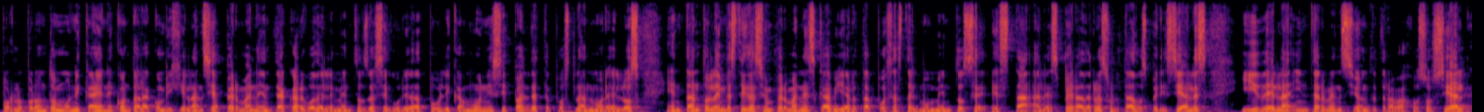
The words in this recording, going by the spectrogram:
Por lo pronto, Mónica N. contará con vigilancia permanente a cargo de elementos de seguridad pública municipal de Tepoztlán, Morelos, en tanto la investigación permanezca abierta, pues hasta el momento se está a la espera de resultados periciales y de la intervención de trabajo social.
